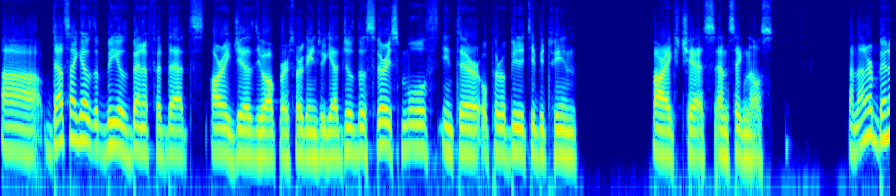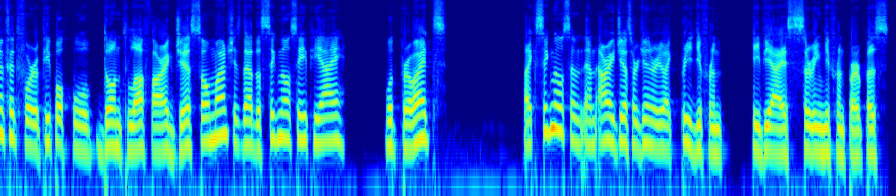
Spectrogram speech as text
Uh, that's, I guess, the biggest benefit that RxJS developers are going to get. Just this very smooth interoperability between RxJS and signals. Another benefit for the people who don't love RxJS so much is that the Signals API would provide like Signals and, and RxJS are generally like pretty different APIs serving different purpose.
